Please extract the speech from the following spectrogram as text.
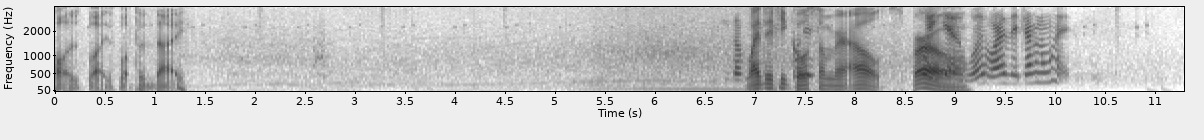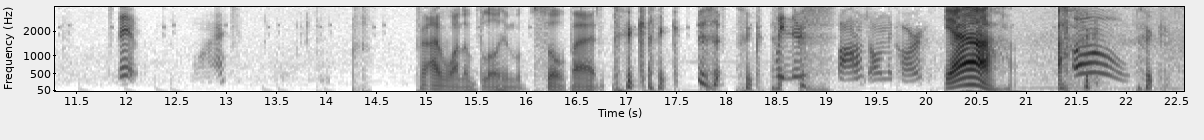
Oh, his boy's about to die. Why did he go is- somewhere else, Wait, bro? yeah, what? Why are they driving away? They. What? I want to blow him up so bad. Wait, there's bombs on the car? yeah. Oh!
